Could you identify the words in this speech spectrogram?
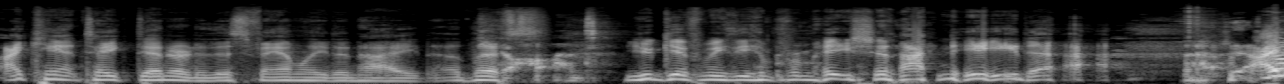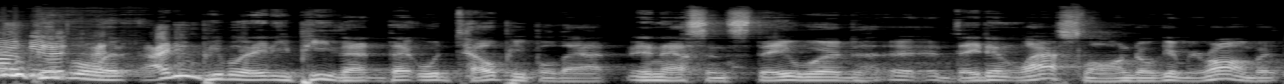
I can't take dinner to this family tonight unless God. you give me the information I need. I knew people I, at I knew people at ADP that that would tell people that in essence they would uh, they didn't last long. Don't get me wrong, but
